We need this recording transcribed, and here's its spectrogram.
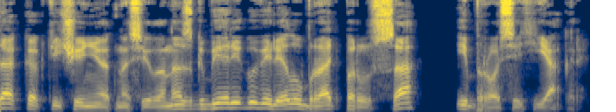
так как течение относило нас к берегу, велел убрать паруса и бросить якорь.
